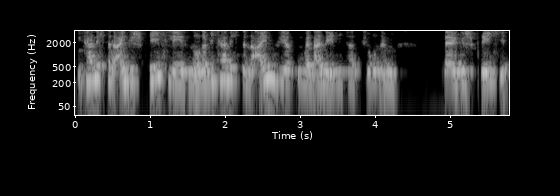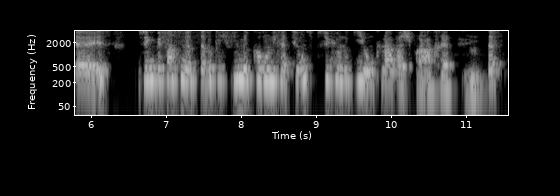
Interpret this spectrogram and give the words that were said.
Wie kann ich denn ein Gespräch lesen oder wie kann ich denn einwirken, wenn eine Irritation im äh, Gespräch äh, ist? Deswegen befassen wir uns da wirklich viel mit Kommunikationspsychologie und Körpersprache. Mhm. Das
